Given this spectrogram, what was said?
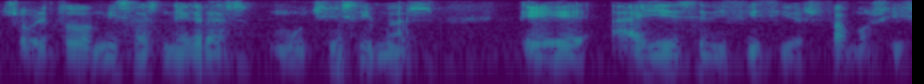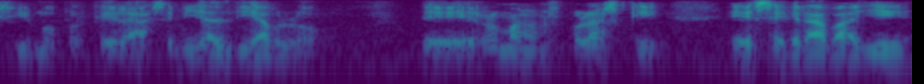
sobre todo, misas negras, muchísimas. Eh, ahí ese edificio es famosísimo porque la semilla del diablo de Roman Polanski eh, se graba allí.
